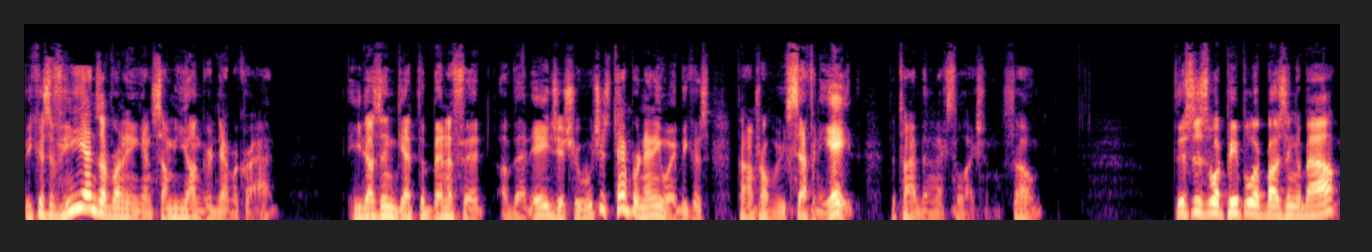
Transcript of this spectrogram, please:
Because if he ends up running against some younger Democrat, he doesn't get the benefit of that age issue, which is tempered anyway because Donald Trump will be 78 the time of the next election. So this is what people are buzzing about.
